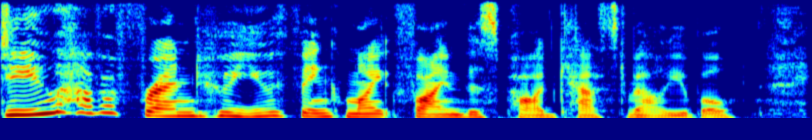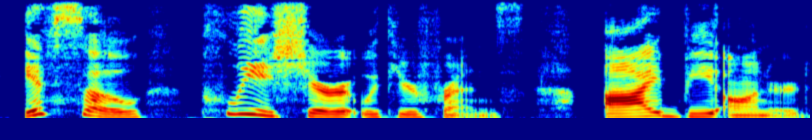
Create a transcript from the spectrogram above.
Do you have a friend who you think might find this podcast valuable? If so, please share it with your friends. I'd be honored.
